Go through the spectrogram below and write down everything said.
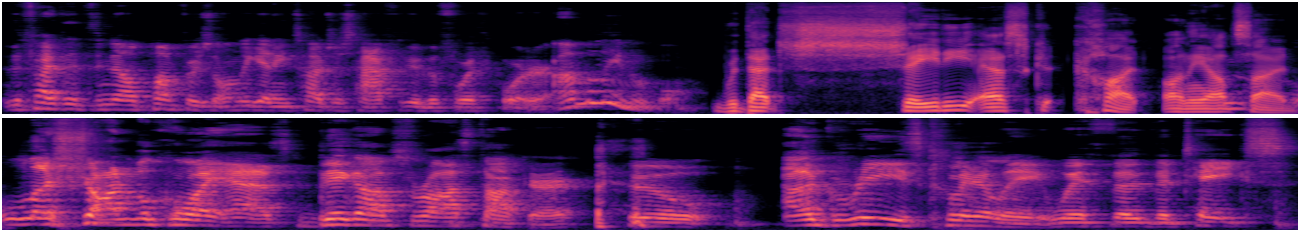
The fact that Donnell Pumphrey's only getting touches halfway through the fourth quarter. Unbelievable. With that shady esque cut on the outside. LeSean McCoy esque. Big ups Ross Tucker, who agrees clearly with the, the takes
